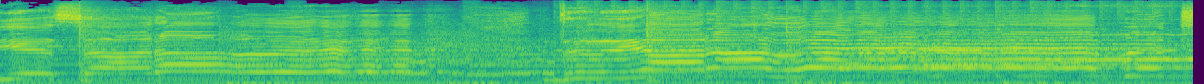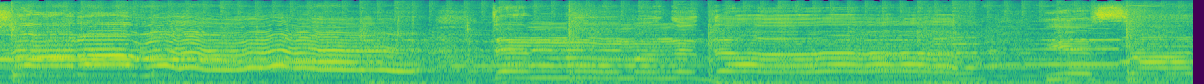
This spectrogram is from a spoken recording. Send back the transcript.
ये सारा Yes, I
